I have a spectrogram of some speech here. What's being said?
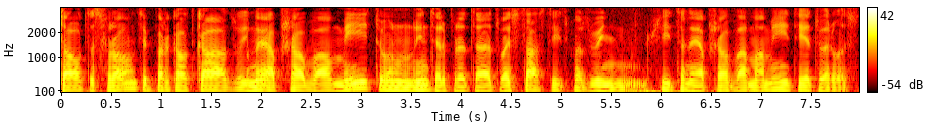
tautas fronti par kaut kādu neapšaubāmu mītu un interpretētu vai stāstītu par viņu šī neapšaubāmā mīta ietveros.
